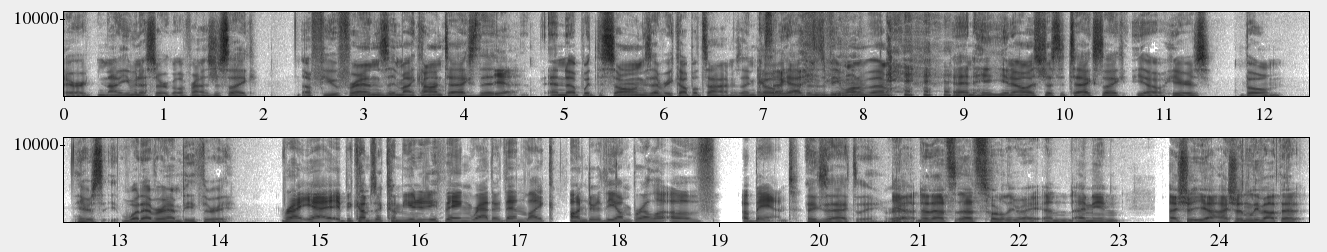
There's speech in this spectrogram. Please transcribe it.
or not even a circle of friends just like a few friends in my contacts that yeah. end up with the songs every couple times and Kobe happens to be one of them and he you know it's just a text like yo here's boom here's whatever MP3. Right. Yeah. It becomes a community thing rather than like under the umbrella of a band. Exactly. Right. Yeah. No, that's that's totally right. And I mean, I should yeah, I shouldn't leave out that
